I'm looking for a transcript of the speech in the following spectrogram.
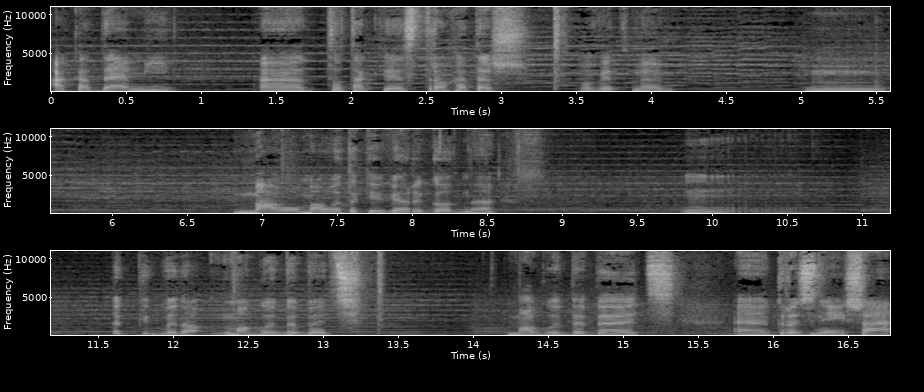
Akademii, e, to takie jest trochę też, powiedzmy, mm, mało, mało takie wiarygodne. Mm, tak jakby, no, mogłyby być, mogłyby być groźniejsze.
